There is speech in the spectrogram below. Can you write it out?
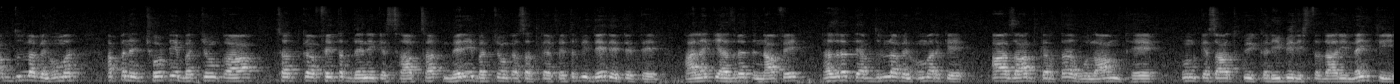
عبداللہ بن عمر اپنے چھوٹے بچوں کا صدقہ فطر دینے کے ساتھ ساتھ میرے بچوں کا صدقہ فطر بھی دے دیتے تھے۔ حالانکہ حضرت نافع، حضرت عبداللہ بن عمر کے آزاد کرتا غلام تھے۔ ان کے ساتھ کوئی قریبی رشتہ داری نہیں تھی،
